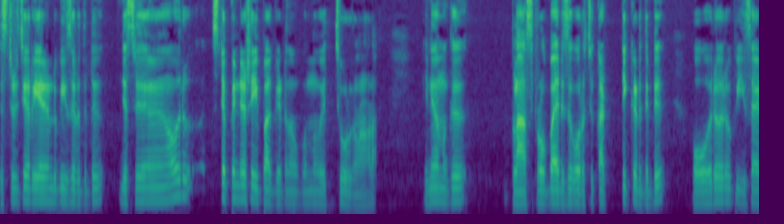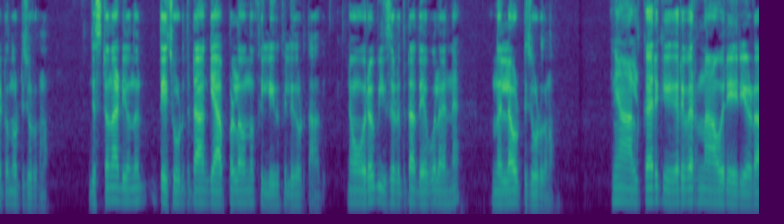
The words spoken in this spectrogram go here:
ജസ്റ്റ് ഒരു ചെറിയ രണ്ട് പീസ് എടുത്തിട്ട് ജസ്റ്റ് ആ ഒരു സ്റ്റെപ്പിന്റെ ഷേപ്പ് ആക്കിയിട്ട് നമുക്കൊന്ന് വെച്ച് കൊടുക്കണം അവിടെ. ഇനി നമുക്ക് പ്ലാസ്റ്റർ ഓഫ് പാരിസ് കുറച്ച് കട്ടിക്കെടുത്തിട്ട് ഓരോരോ പീസായിട്ടൊന്ന് ഒട്ടിച്ചു കൊടുക്കണം. ജസ്റ്റ് ഒന്ന് അടിയൊന്ന് തേച്ച് കൊടുത്തിട്ട് ആ ഗ്യാപ്പുള്ള ഒന്ന് ഫില്ല് ചെയ്ത് ഫില്ല് ചെയ്ത് കൊടുത്താൽ മതി. പിന്നെ ഓരോ പീസ് എടുത്തിട്ട് അതേപോലെ തന്നെ ഒന്നെല്ലാം ഒട്ടിച്ചു കൊടുക്കണം. ഇനി ആൾക്കാർ കയറി വരുന്ന ആ ഒരു ഏരിയയുടെ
